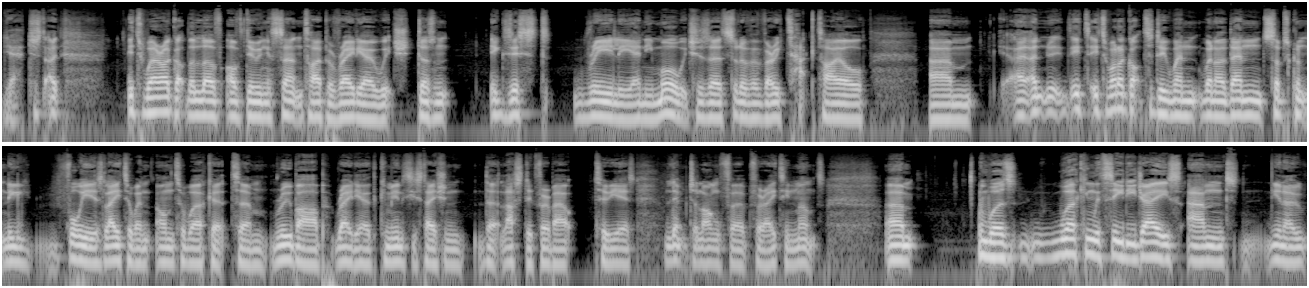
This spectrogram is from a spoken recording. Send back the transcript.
yeah just I, it's where I got the love of doing a certain type of radio which doesn't exist really anymore, which is a sort of a very tactile. Um, and it's it's what I got to do when, when I then subsequently four years later went on to work at um, Rhubarb Radio, the community station that lasted for about two years, limped along for, for eighteen months. Um, was working with CDJs and you know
